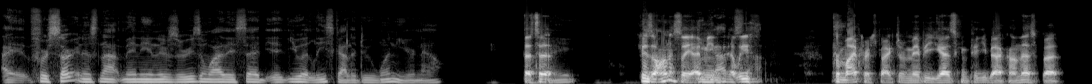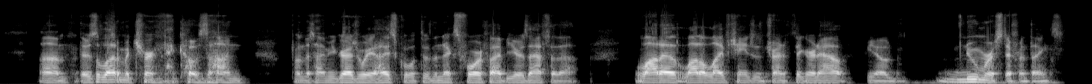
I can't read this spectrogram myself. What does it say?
I, for certain, it's not many, and there's a reason why they said it, you at least got to do one year now. That's it. Right? Because honestly, I mean, at least from my perspective, maybe you guys can piggyback on this, but um, there's a lot of maturing that goes on from the time you graduate high school through the next four or five years after that. A lot of a lot of life changes and trying to figure it out. You know, numerous different things.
